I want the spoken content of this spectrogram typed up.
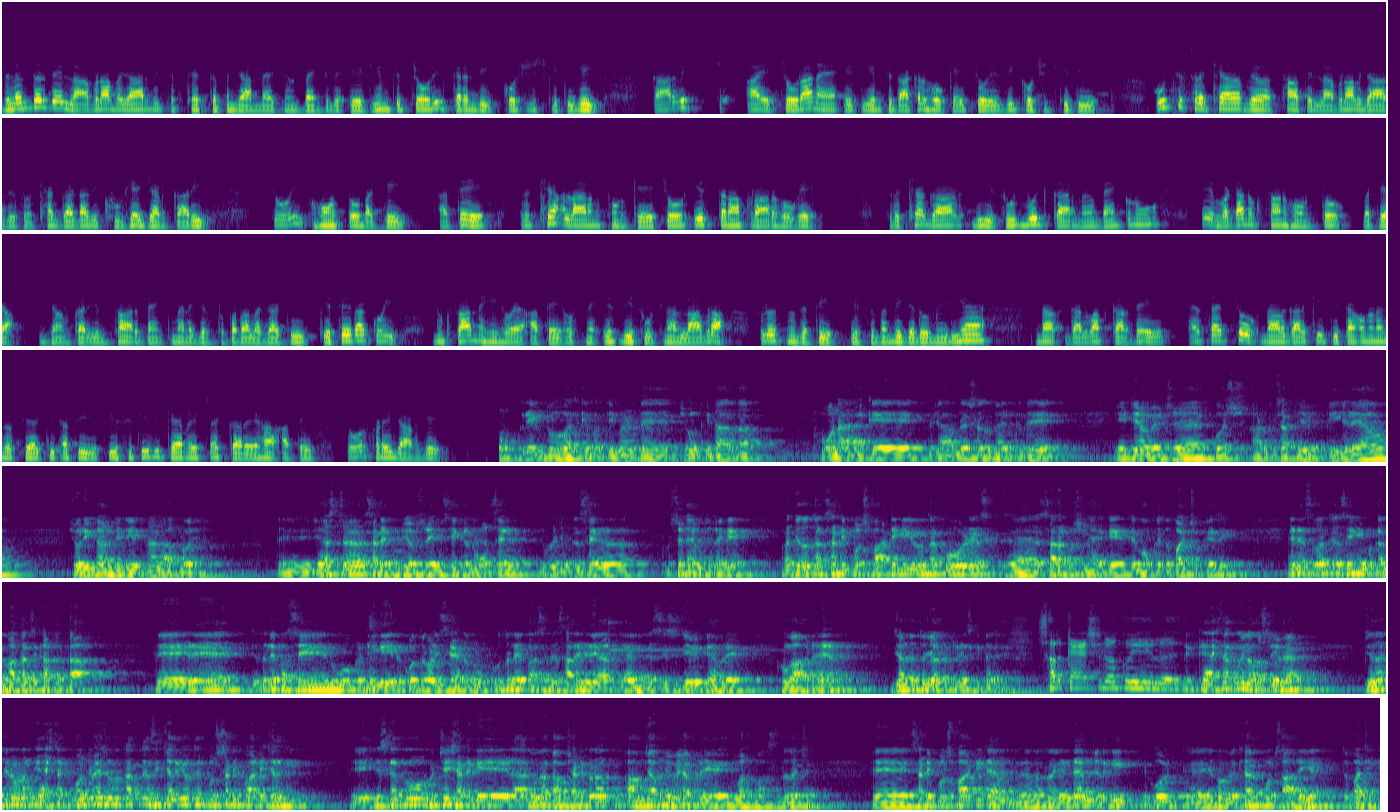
ਜਲੰਧਰ ਦੇ ਲਾਵੜਾ ਬਾਜ਼ਾਰ ਵਿੱਚ ਸਥਿਤ ਪੰਜਾਬ ਨੈਸ਼ਨਲ ਬੈਂਕ ਦੇ ਏਟੀਐਮ 'ਚ ਚੋਰੀ ਕਰਨ ਦੀ ਕੋਸ਼ਿਸ਼ ਕੀਤੀ ਗਈ। ਕਾਰ ਵਿੱਚ ਆਏ ਚੋਰਾਂ ਨੇ ਏਟੀਐਮ 'ਚ ਦਾਖਲ ਹੋ ਕੇ ਚੋਰੀ ਦੀ ਕੋਸ਼ਿਸ਼ ਕੀਤੀ। ਉੱਚ ਸੁਰੱਖਿਆ ਵਿਵਸਥਾ ਅਤੇ ਲਾਵੜਾ ਬਾਜ਼ਾਰ ਦੇ ਸੁਰੱਖਿਆ ਗਾਰਡਾਂ ਦੀ ਖੁਫੀਆ ਜਾਣਕਾਰੀ ਚੋਰੀ ਹੋਣ ਤੋਂ ਬਚ ਗਈ ਅਤੇ ਸੁਰੱਖਿਆ ਅਲਾਰਮ ਸੁਣ ਕੇ ਚੋਰ ਇਸ ਤਰ੍ਹਾਂ ਫਰਾਰ ਹੋ ਗਏ। ਸੁਰੱਖਿਆ ਗਾਰਡ ਦੀ ਸੂਝ-ਬੂਝ ਕਾਰਨ ਬੈਂਕ ਨੂੰ ਇਹ ਵੱਡਾ ਨੁਕਸਾਨ ਹੋਣ ਤੋਂ ਬਚਿਆ। ਜਾਣਕਾਰੀ ਅਨੁਸਾਰ ਬੈਂਕ ਮੈਨੇਜਰ ਤੋਂ ਪਤਾ ਲੱਗਾ ਕਿ ਕਿਸੇ ਦਾ ਕੋਈ ਨੁਕਸਾਨ ਨਹੀਂ ਹੋਇਆ ਅਤੇ ਉਸਨੇ ਇਸ ਦੀ ਸੂਚਨਾ ਲਾਵੜਾ ਪੁਲਿਸ ਨੂੰ ਦਿੱਤੀ। ਇਸ ਸੰਬੰਧੀ ਜਦੋਂ ਮੀਡੀਆ ਨਾਲ ਗੱਲਬਾਤ ਕਰਦੇ ਐਸਐਚਓ ਨਾਲ ਗੱਲ ਕੀਤੀ ਤਾਂ ਉਹਨਾਂ ਨੇ ਦੱਸਿਆ ਕਿ ਅਸੀਂ ਸੀਸੀਟੀਵੀ ਕੈਮਰੇ ਚੈੱਕ ਕਰ ਰਹੇ ਹਾਂ ਅਤੇ ਚੋਰ ਫੜੇ ਜਾਣਗੇ। ਕਰੀਬ 2:32 ਮਿੰਟ ਤੇ ਚੌਕੀਦਾਰ ਦਾ ਫੋਨ ਆਇਆ ਕਿ ਪੰਜਾਬ ਨੈਸ਼ਨਲ ਬੈਂਕ ਦੇ ਏਟੀਐਮ ਵਿੱਚ ਕੁਝ ਅਣਪਛਾਤੇ ਵਿਅਕਤੀ ਜਿਹੜੇ ਆ ਉਹ ਚੋਰੀ ਕਰਨ ਦੀ ਨੀਤ ਨਾਲ ਦਾਖਲ ਹੋਏ ਤੇ ਜਸਟ ਸਾਡੇ ਡਿਊਟੀ ਅਫਸਰ ਏਸੀ ਕਰਨੈਲ ਸਿੰਘ ਤੇ ਬਲਜਿੰਦਰ ਸਿੰਘ ਉਸੇ ਟਾਈਮ ਚਲੇ ਗਏ ਪਰ ਜਦੋਂ ਤੱਕ ਸਾਡੀ ਪੁਲਿਸ ਪਾਰਟੀ ਗਈ ਉਦੋਂ ਤੱਕ ਉਹ ਸਾਰਾ ਕੁਝ ਲੈ ਕੇ ਤੇ ਮੌਕੇ ਤੋਂ ਭੱਜ ਚੁੱਕੇ ਸੀ। ਇਹਦੇ ਸਬੰਧ 'ਚ ਅਸੀਂ ਮੁਕੱਦਮਾ ਦਰਜ ਕਰ ਦਿੱਤਾ। ਤੇ ਜਿਹੜੇ ਜਿੱਧਰਲੇ ਪਾਸੇ ਨੂੰ ਉਹ ਗੱਡੀ ਗਈ ਤੇ ਵਾਲੀ ਸਾਈਡ ਨੂੰ ਉਧਰਲੇ ਪਾਸੇ ਦੇ ਸਾਰੇ ਜਿਹੜੇ ਆ ਸੀਸੀਟੀਵੀ ਕੈਮਰੇ ਖੁੰਗਾ ਰਹੇ ਆ। ਜਲਦ ਤੋਂ ਜਲਦ ਟ੍ਰੇਸ ਕੀਤਾ ਜਾਏ ਸਰ ਕੈਸ਼ ਦਾ ਕੋਈ ਕੈਸ਼ ਦਾ ਕੋਈ ਲਾਸ ਨਹੀਂ ਹੋਇਆ। ਜਿੰਨਾ ਚਿਰ ਉਹਨਾਂ ਕੈਸ਼ ਤੱਕ ਪਹੁੰਚ ਰਹੇ ਸੀ, ਉਦੋਂ ਤੱਕ ਤੇ ਅਸੀਂ ਚੱਲ ਗਏ, ਉੱਥੇ ਪੁਲਿਸ ਸਾਡੀ ਪਾਰਟੀ ਚੱਲ ਗਈ। ਤੇ ਇਸ ਕਰਕੇ ਉਹ ਵਿੱਚੇ ਛੱਡ ਕੇ ਜਿਹੜਾ ਅਧੂਰਾ ਕੰਮ ਛੱਡ ਕੇ ਉਹਨਾਂ ਕੋ ਕਾਮਯਾਬ ਨਹੀਂ ਹੋਏ ਆਪਣੇ ਮ- ਮਕਸਦ ਦੇ ਵਿੱਚ। ਤੇ ਸਾਡੀ ਪੁਲਿਸ ਪਾਰਟੀ ਟਾਈਮ ਮਤਲਬ ਇਨ ਟਾਈਮ ਚੱਲ ਗਈ, ਤੇ ਉਹ ਜਦੋਂ ਵੇਖਿਆ ਵੀ ਪੁਲਿਸ ਆ ਰਹੀ ਹੈ ਤੇ ਭੱਜ ਗਏ।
